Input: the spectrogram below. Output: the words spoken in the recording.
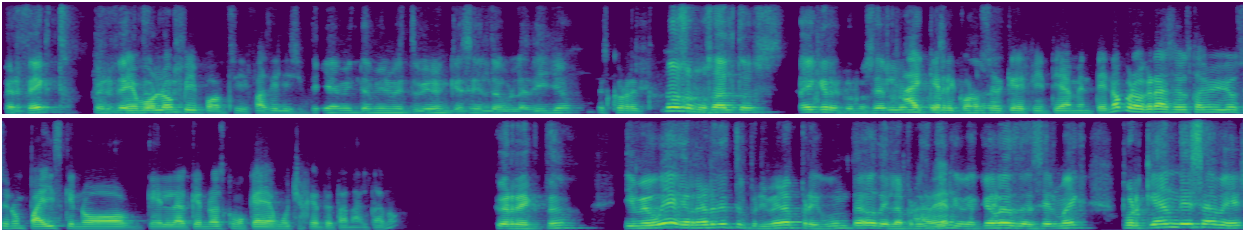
Perfecto, perfecto. de bolón ping-pong, sí, facilísimo. Sí, a mí también me tuvieron que hacer el dobladillo. Es correcto. No somos altos, hay que reconocerlo. no Hay que reconocer nada. que definitivamente no, pero gracias a Dios también vivimos en un país que no, que, la, que no es como que haya mucha gente tan alta, ¿no? Correcto. y me voy a agarrar de tu primera pregunta o de la pregunta ver. que me acabas de hacer, Mike, porque han de saber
